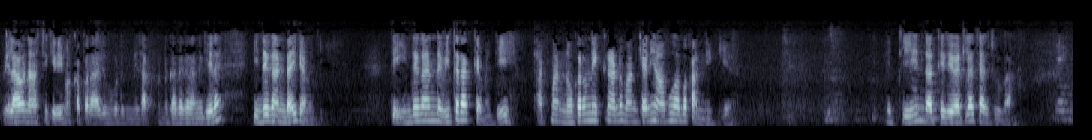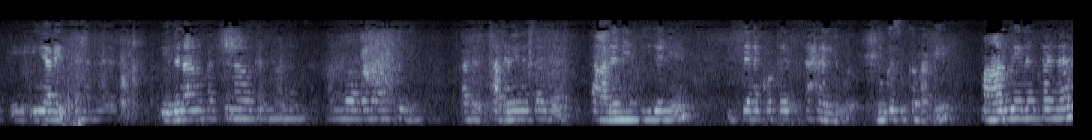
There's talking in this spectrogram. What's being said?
වෙලාව නාස්ති කිරීමක් අපරාධි මොකටද මේ සක්මන් ගත කරන්න කියලා ඉඳ ගන්නයි කැමති. ඉතින් ඉඳ ගන්න විතරක් කැමති. සක්මන් නොකරන එක්කනට මං කියන්නේ අමු අබ කන්නේ කියලා. ඉතින් දත්ති දෙවටලා චල්චු ගන්න. දැන් ඒ අර වේදනානුපස්සනාව කරනවා නම් අනුභවනාවේ අර තද වෙනසද තාඩනේ පීඩනේ ඉස්සෙනකොට සහැල්ලුව දුක සුඛ වගේ මාරු වෙන තැන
